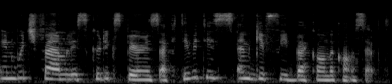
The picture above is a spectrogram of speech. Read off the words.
in which families could experience activities and give feedback on the concept.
